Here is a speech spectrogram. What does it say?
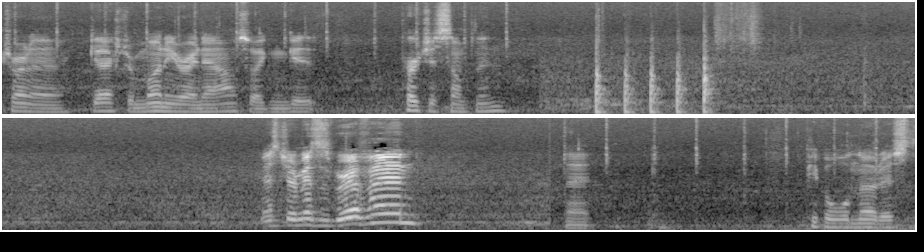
trying to get extra money right now so I can get purchase something. Mr. and Mrs. Griffin? That people will notice,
